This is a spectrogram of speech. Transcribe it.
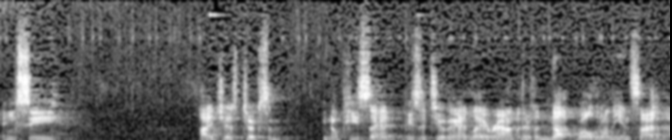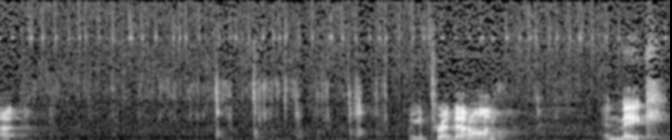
And you see, I just took some you know, pieces I had, pieces of tubing I had lay around, and there's a nut welded on the inside of that. We can thread that on and make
